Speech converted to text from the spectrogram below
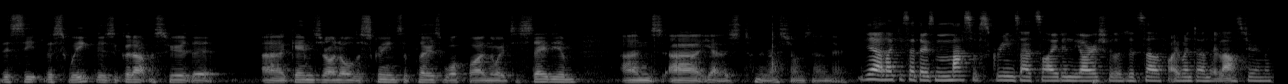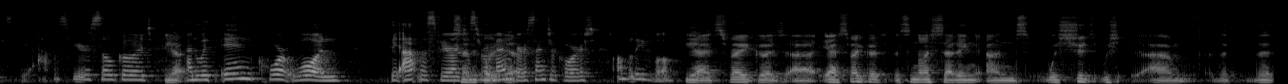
this this week, there's a good atmosphere. The uh, games are on all the screens. The players walk by on the way to the stadium, and uh, yeah, there's a ton of restaurants down there. Yeah, like you said, there's massive screens outside in the Irish Village itself. I went down there last year, and like you said, the atmosphere is so good. Yeah. And within Court One, the atmosphere, I just court, yeah. remember Centre Court, unbelievable. Yeah, it's very good. Uh, yeah, it's very good. It's a nice setting, and we should we should um, the the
